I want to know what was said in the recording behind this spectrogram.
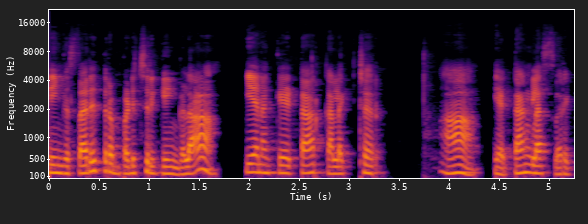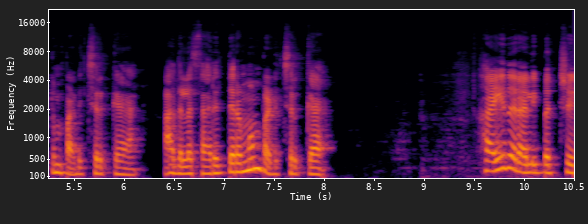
நீங்க சரித்திரம் படிச்சிருக்கீங்களா? என கேட்டார் கலெக்டர். ஆ எட்டாம் கிளாஸ் வரைக்கும் படிச்சிருக்கேன் அதுல சரித்திரமும் படிச்சிருக்கேன் ஹைதர் அலி பற்றி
